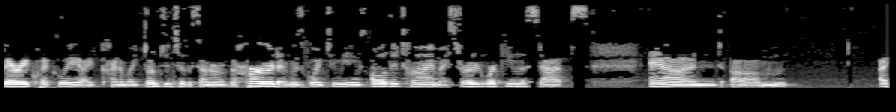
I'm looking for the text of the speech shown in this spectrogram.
very quickly, I kind of like jumped into the center of the herd and was going to meetings all the time. I started working the steps, and um, I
